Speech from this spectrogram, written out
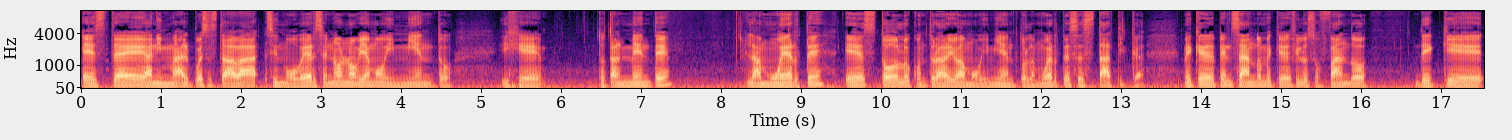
este animal pues estaba sin moverse, no, no había movimiento. Dije, totalmente la muerte es todo lo contrario a movimiento, la muerte es estática. Me quedé pensando, me quedé filosofando de que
